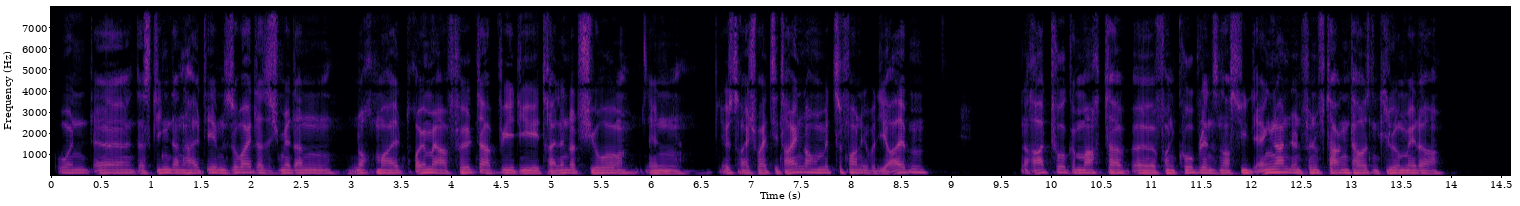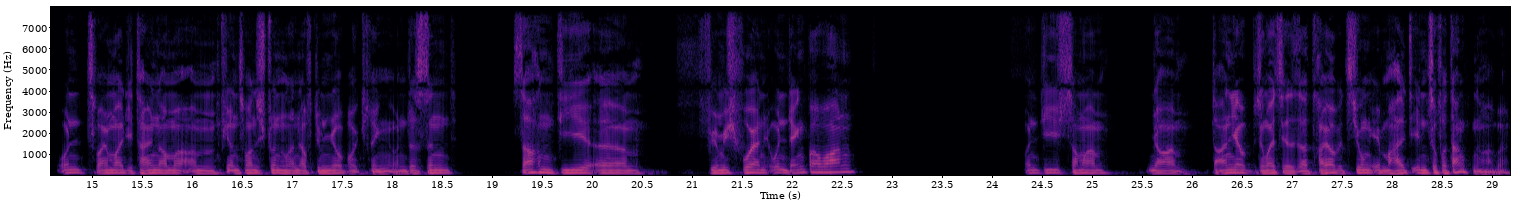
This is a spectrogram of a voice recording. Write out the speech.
Und äh, das ging dann halt eben so weit, dass ich mir dann nochmal Träume erfüllt habe, wie die Dreiländer-Giro in Österreich, Schweiz, Italien nochmal mitzufahren über die Alpen. Eine Radtour gemacht habe äh, von Koblenz nach Südengland in fünf Tagen 1000 Kilometer und zweimal die Teilnahme am 24-Stunden-Rennen auf dem Nürburgring. Und das sind Sachen, die äh, für mich vorher undenkbar waren und die ich, sag mal, ja, Daniel bzw. der Dreierbeziehung eben halt eben zu verdanken habe.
